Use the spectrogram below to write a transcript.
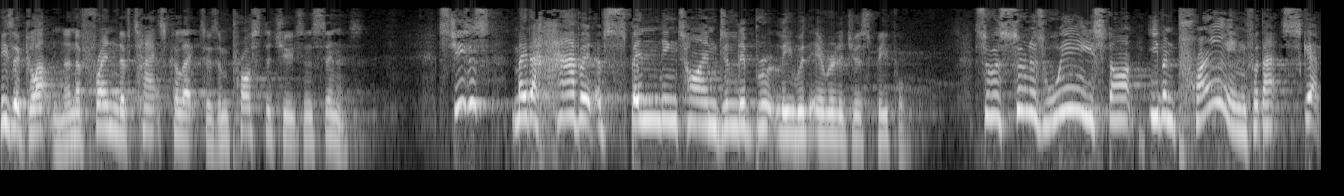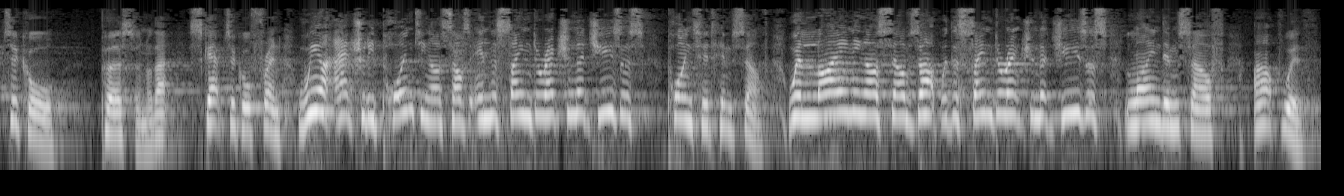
He's a glutton and a friend of tax collectors and prostitutes and sinners. So Jesus made a habit of spending time deliberately with irreligious people. So as soon as we start even praying for that skeptical person or that skeptical friend, we are actually pointing ourselves in the same direction that Jesus pointed himself. We're lining ourselves up with the same direction that Jesus lined himself up with.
